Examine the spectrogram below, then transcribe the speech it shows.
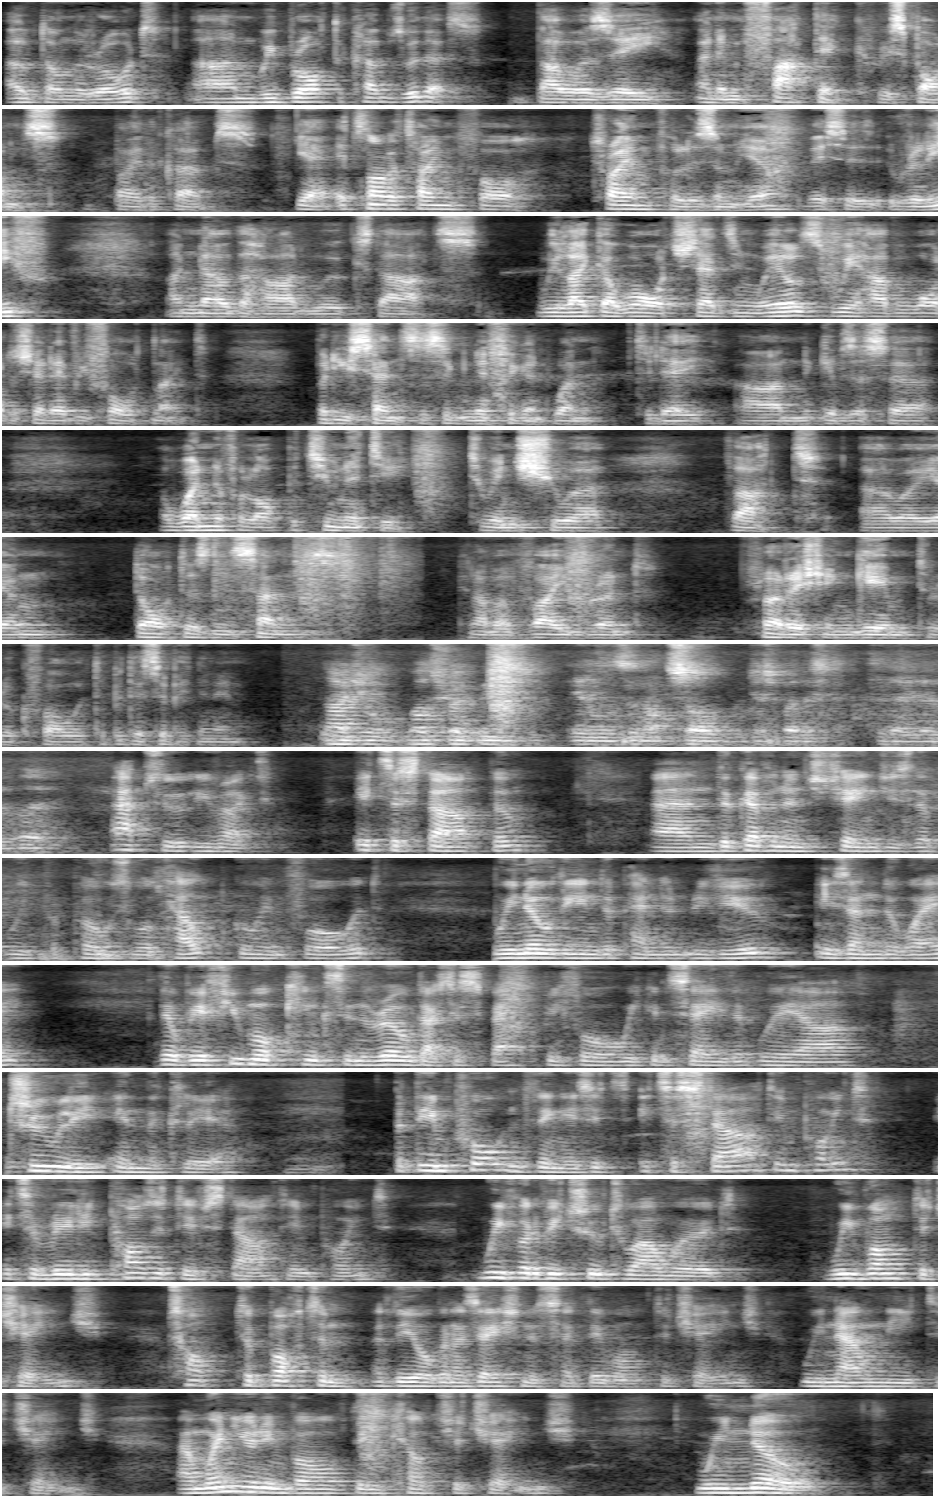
out on the road, and we brought the clubs with us. That was a an emphatic response by the clubs. Yeah, it's not a time for triumphalism here. This is relief, and now the hard work starts. We like our watersheds in Wales. We have a watershed every fortnight, but you sense a significant one today, and it gives us a a wonderful opportunity to ensure that our young daughters and sons can have a vibrant, flourishing game to look forward to participating in. Nigel, Welsh rugby's ills are not solved just by this today, are they? Absolutely right. It's a start though, and the governance changes that we propose will help going forward. We know the independent review is underway. There'll be a few more kinks in the road, I suspect, before we can say that we are truly in the clear. Hmm. But the important thing is it's, it's a starting point. It's a really positive starting point. We've got to be true to our word. We want to change. Top to bottom of the organisation has said they want to change. We now need to change. And when you're involved in culture change, we know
